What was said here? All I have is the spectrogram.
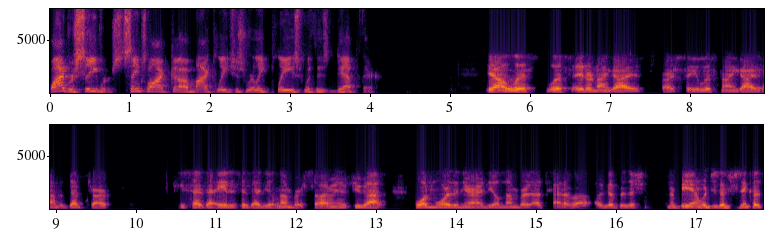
Wide receivers. Seems like uh, Mike Leach is really pleased with his depth there. Yeah, list list eight or nine guys, or I say list nine guys on the depth chart. He says that eight is his ideal number. So I mean, if you got one more than your ideal number, that's kind of a, a good position to be in. Which is interesting because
